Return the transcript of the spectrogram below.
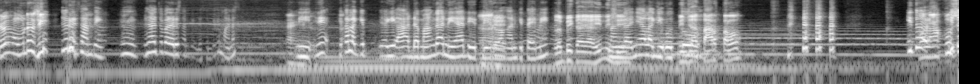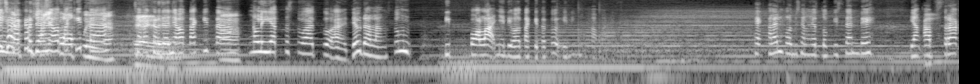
Tapi emang bener sih? Itu dari samping. Hmm, misalnya coba dari samping. Dari samping mana sih? Nah, nih gitu. ini kita lagi lagi ada mangga nih ya di, di Nah, ruangan kita ini. Lebih kayak ini sih. mangganya lagi utuh. Ninja Turtle. itu kalau aku itu sih cara kerjanya otak kita. kayaknya. cara Ya, ya, kerjanya otak kita. Ah. ngelihat sesuatu aja udah langsung di polanya di otak kita tuh ini manusia kayak kalian kalau misalnya lihat lukisan deh yang abstrak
